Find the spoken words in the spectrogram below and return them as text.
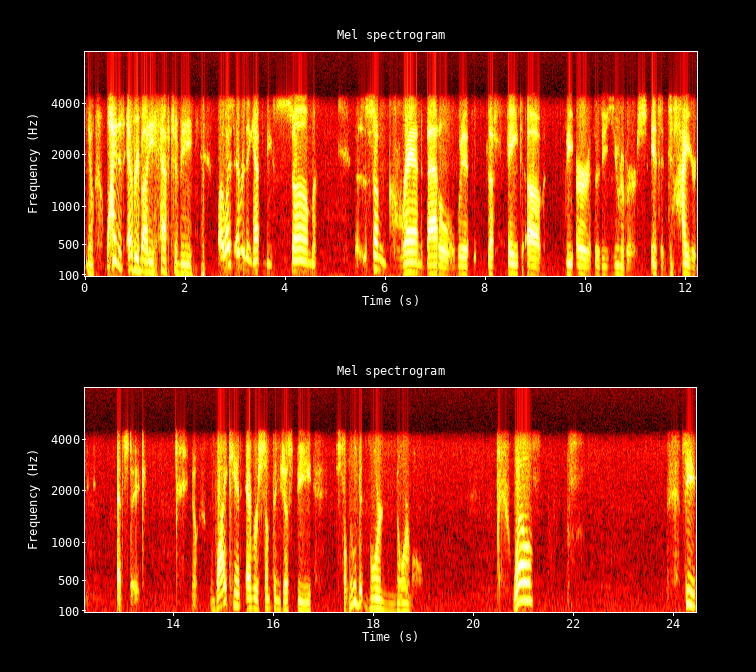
You know, why does everybody have to be? Why does everything have to be some some grand battle with the fate of the Earth or the universe in its entirety at stake? You know, why can't ever something just be just a little bit more normal? Well, see,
